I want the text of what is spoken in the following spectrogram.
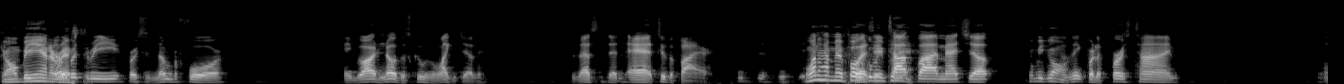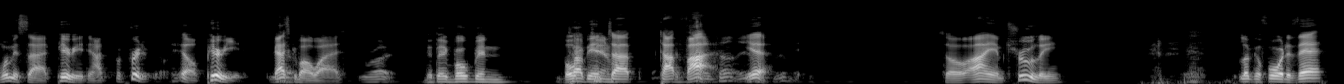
Gonna be interesting. Number three versus number four. And we already know the schools don't like each other. So that's, that adds to the fire. Wonder how many But folks it's a top playing. five matchup. Gonna be I think for the first time, women's side, period. Now, for pretty, hell, period. Basketball wise. Right. That they both been Both Top being 10. top, top At the same five. time, yeah. So I am truly looking forward to that.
